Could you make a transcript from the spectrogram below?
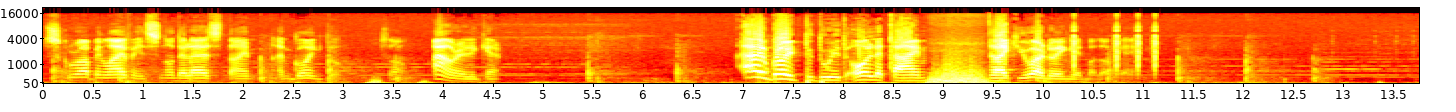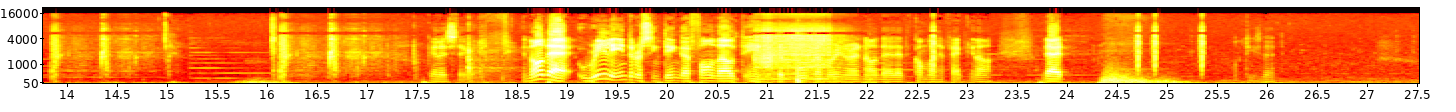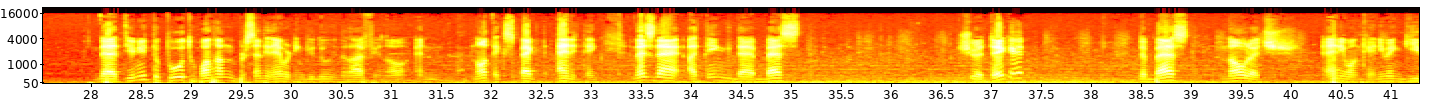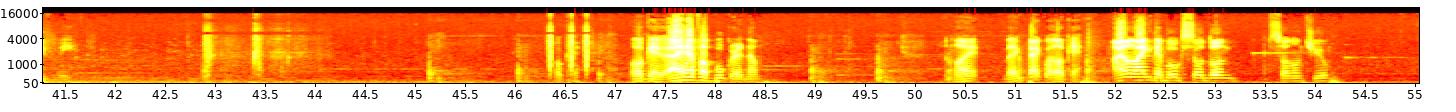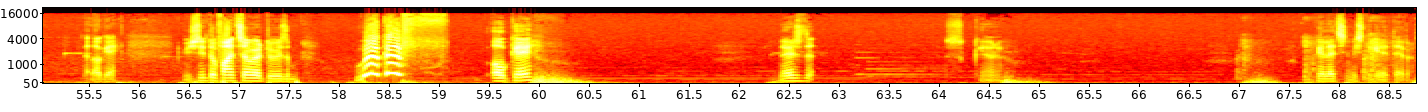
screw up in life it's not the last time I'm going to so, I don't really care. I'm going to do it all the time. Like you are doing it, but okay. Okay, let's take it. You know that really interesting thing I found out in the book I'm reading right now, that, that common effect, you know, that... What is that? That you need to put 100% in everything you do in the life, you know, and not expect anything. And that's the I think the best. Should I take it? The best knowledge anyone can even give me. Okay, okay, I have a book right now. My backpack. Well, okay. I don't like the book, so don't, so don't you. Okay, you just need to find somewhere to use. them. Okay. There's the. Scary. Okay, let's investigate it.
